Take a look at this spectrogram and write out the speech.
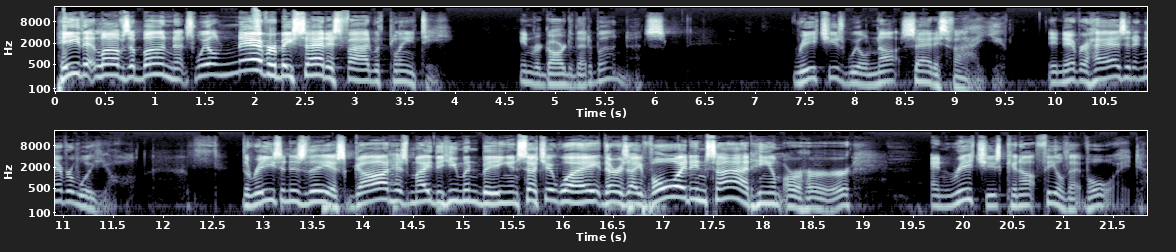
He that loves abundance will never be satisfied with plenty in regard to that abundance. Riches will not satisfy you. It never has and it never will. The reason is this God has made the human being in such a way there is a void inside him or her, and riches cannot fill that void.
